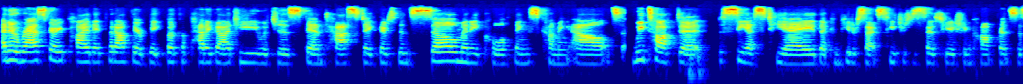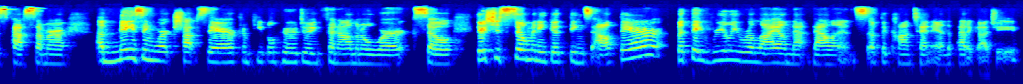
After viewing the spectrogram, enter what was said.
I know Raspberry Pi, they put out their big book of pedagogy, which is fantastic. There's been so many cool things coming out. We talked at CSTA, the Computer Science Teachers Association conference this past summer. Amazing workshops there from people who are doing phenomenal work. So there's just so many good things out there, but they really rely on that balance of the content and the pedagogy.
